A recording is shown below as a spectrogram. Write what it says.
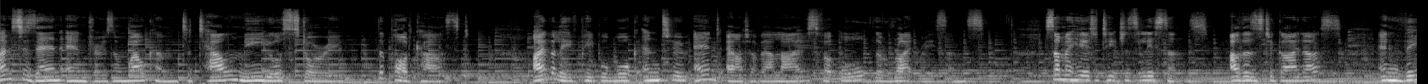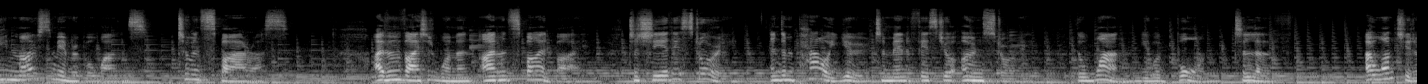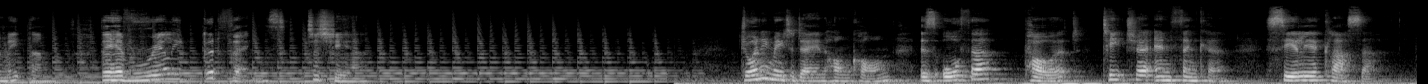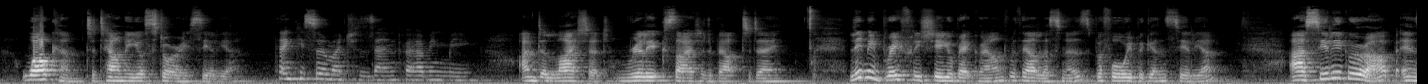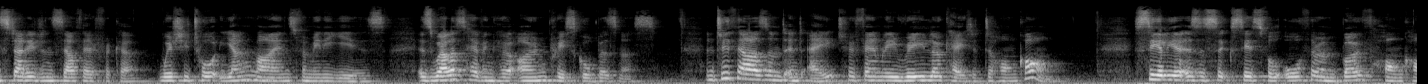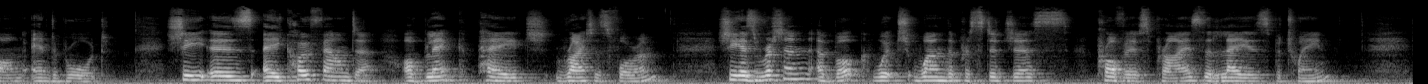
I'm Suzanne Andrews, and welcome to Tell Me Your Story, the podcast. I believe people walk into and out of our lives for all the right reasons. Some are here to teach us lessons, others to guide us, and the most memorable ones, to inspire us. I've invited women I'm inspired by to share their story and empower you to manifest your own story, the one you were born to live. I want you to meet them. They have really good things to share. Joining me today in Hong Kong is author, poet, teacher, and thinker Celia Claase. Welcome to Tell Me Your Story, Celia. Thank you so much, Suzanne, for having me. I'm delighted, really excited about today. Let me briefly share your background with our listeners before we begin, Celia. Uh, Celia grew up and studied in South Africa, where she taught young minds for many years, as well as having her own preschool business. In 2008, her family relocated to Hong Kong. Celia is a successful author in both Hong Kong and abroad. She is a co founder of Blank Page Writers Forum. She has written a book which won the prestigious Proverse Prize, The Layers Between.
